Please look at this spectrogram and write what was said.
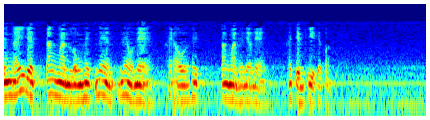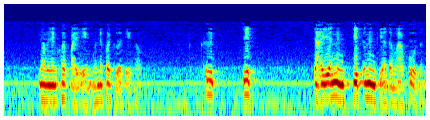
ยังไงจะตั้งมันลงให้แน่แน่วแน่ ให้เอาให้ตั้งมันให้แน่วแน่ ให้เต็มที่ซะก่อนเนี่ยมันยังค่อยไปเอง มันยังค่อยเกิดเองครับ คือจิตใจอันหนึ่งจิตอันหนึ่งที่อาตมาพูดนะ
